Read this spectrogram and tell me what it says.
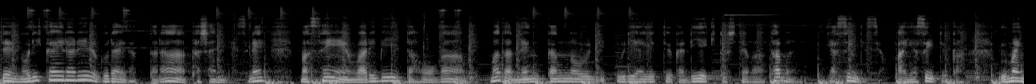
で乗り換えられるぐらいだったら他社にですね、まあ、1000円割り引いた方がまだ年間の売り上げっていうか利益としては多分安いんですよ。あ安いというかうまい、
